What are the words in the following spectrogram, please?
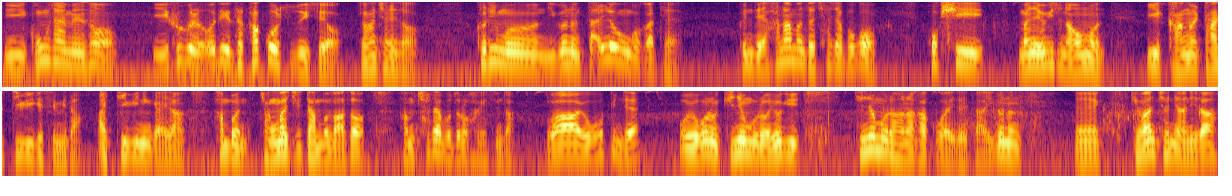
이 공사하면서 이 흙을 어디에서 갖고 올 수도 있어요. 경안천에서. 그러면 이거는 딸려온 것 같아. 근데 하나만 더 찾아보고, 혹시, 만약 여기서 나오면 이 강을 다 디비겠습니다. 아, 디비는 게 아니라 한번 장마 질 때 한번 와서 한번 찾아보도록 하겠습니다. 와, 요거 호피인데? 어, 요거는 기념으로, 여기 기념으로 하나 갖고 가야 되겠다. 이거는, 에, 경안천이 아니라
